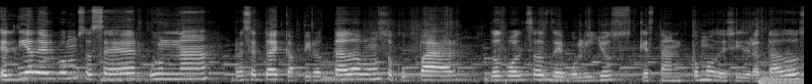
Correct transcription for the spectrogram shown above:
el día de hoy vamos a hacer una receta de capirotada. Vamos a ocupar dos bolsas de bolillos que están como deshidratados.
